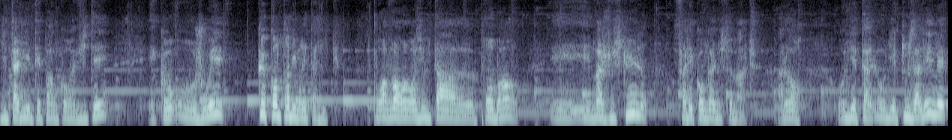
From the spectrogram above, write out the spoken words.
L'Italie n'était pas encore invitée et qu'on jouait que contre les Britanniques. Pour avoir un résultat euh, probant et, majuscule, il fallait qu'on gagne ce match. Alors on y est, on y est tous allés, mais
